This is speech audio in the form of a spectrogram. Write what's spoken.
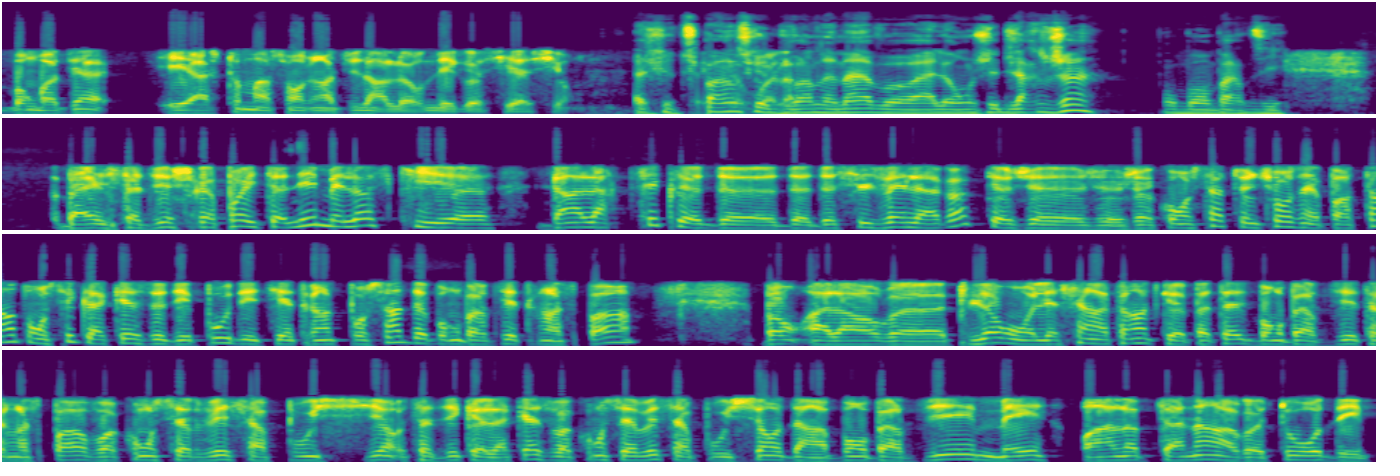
Bombardier et Aston en sont rendus dans leurs négociations. Est-ce que tu penses que le gouvernement va allonger de l'argent pour Bombardier? Ben, c'est-à-dire, je serais pas étonné, mais là, ce qui est euh, dans l'article de, de, de, Sylvain Larocque, je, je, je, constate une chose importante. On sait que la Caisse de dépôt détient 30% de Bombardier Transport. Bon, alors, euh, puis là, on laissait entendre que peut-être Bombardier Transport va conserver sa position, c'est-à-dire que la Caisse va conserver sa position dans Bombardier, mais en obtenant en retour des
